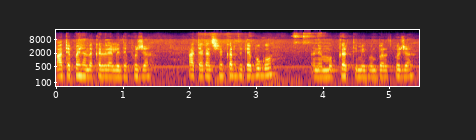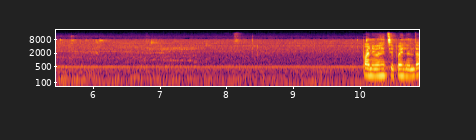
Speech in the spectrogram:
आत्या पहिल्यांदा करायला लागले त्या पूजा. आत्या कशा करते त्या बघू. आणि मग करते मी पण परत पूजा. पाणी व्हायचं पहिल्यांदा?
